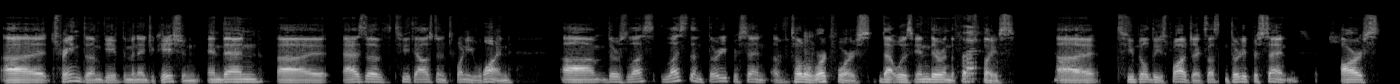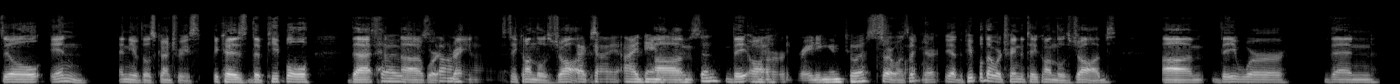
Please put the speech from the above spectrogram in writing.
uh, trained them, gave them an education, and then as of 2021, um, there's less less than 30% of the total workforce that was in there in the first place uh, to build these projects. Less than 30% are still in any of those countries because the people that So uh, were trained uh, to take on those jobs, guy, I Dan um, Clemson, they are been rating into us. sorry one second here. Yeah, the people that were trained to take on those jobs, um, they were then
